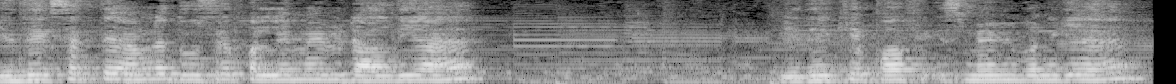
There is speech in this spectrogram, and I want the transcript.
ये देख सकते हैं, हमने दूसरे पल्ले में भी डाल दिया है। ये देखिए, पफ इसमें भी बन गया है।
